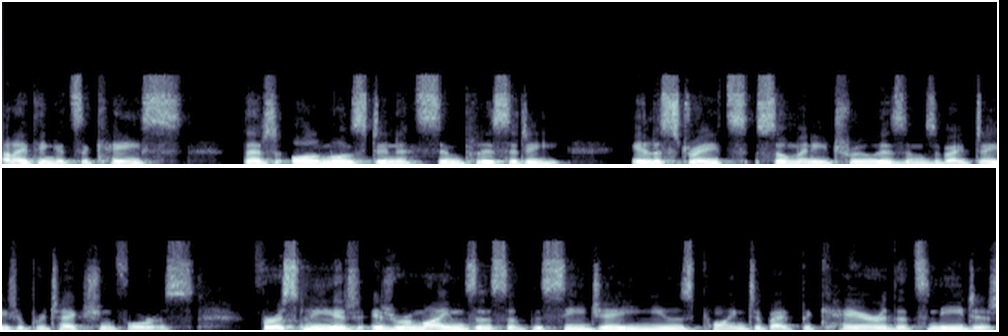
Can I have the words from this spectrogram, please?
And I think it's a case that almost in its simplicity illustrates so many truisms about data protection for us. Firstly, it, it reminds us of the CJEU's point about the care that's needed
